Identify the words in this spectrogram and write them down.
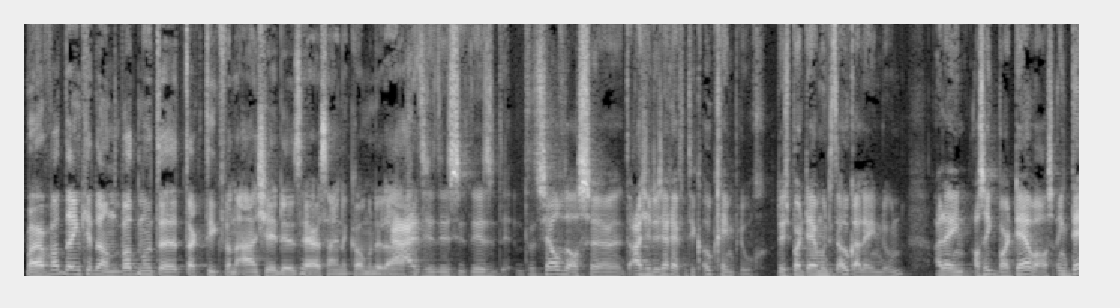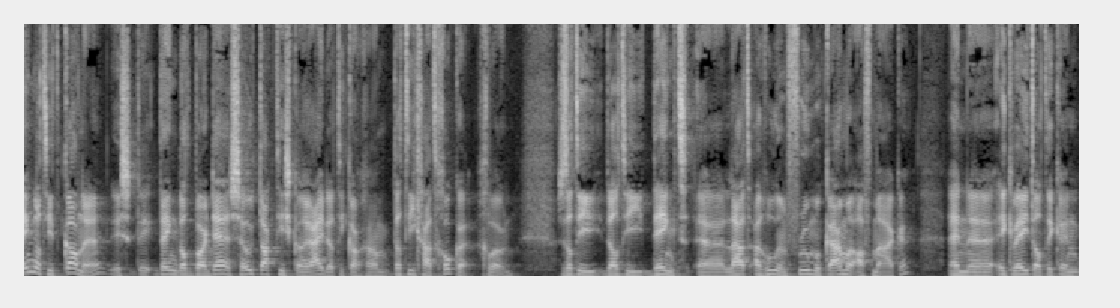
maar wat denk je dan? Wat moet de tactiek van AG de Zer zijn de komende Ja, dagen? het is, het is, het is hetzelfde als... eh het AG heeft natuurlijk ook geen ploeg. Dus Bardet moet het ook alleen doen. Alleen als ik Bardet was... En ik denk dat hij het kan, hè. Dus ik denk dat Bardet zo tactisch kan rijden... dat hij, kan gaan, dat hij gaat gokken, gewoon. Dus dat hij, dat hij denkt... eh, laat Aru en Froome elkaar maar afmaken... En eh, ik weet dat ik een,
